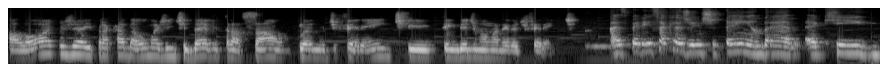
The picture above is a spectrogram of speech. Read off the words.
a loja e para cada uma a gente deve traçar um plano diferente, entender de uma maneira diferente? A experiência que a gente tem, André, é que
